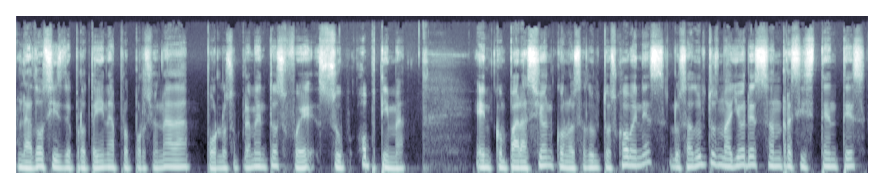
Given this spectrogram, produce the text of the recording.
la dosis de proteína proporcionada por los suplementos fue subóptima. En comparación con los adultos jóvenes, los adultos mayores son resistentes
